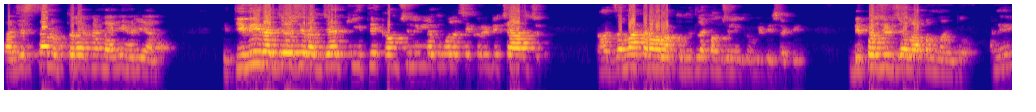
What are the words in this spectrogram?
राजस्थान उत्तराखंड आणि हरियाणा. तीनही राज्य अशी राज्य आहेत की इथे काउन्सिलिंगला तुम्हाला सिक्युरिटी चार्ज जमा करावा लागतो तिथल्या काउन्सिलिंग कमिटीसाठी डिपॉझिट ज्याला आपण म्हणतो. आणि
